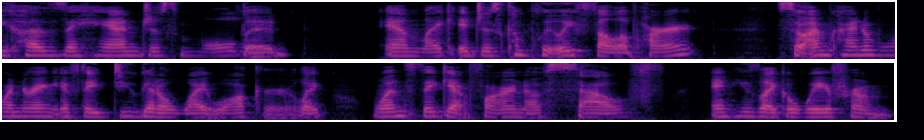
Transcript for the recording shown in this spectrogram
because the hand just molded and like it just completely fell apart. So I'm kind of wondering if they do get a White Walker, like once they get far enough south and he's like away from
